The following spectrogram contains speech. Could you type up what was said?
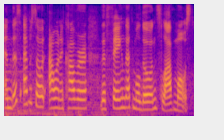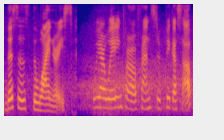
In this episode I want to cover the thing that Moldovans love most. This is the wineries. We are waiting for our friends to pick us up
